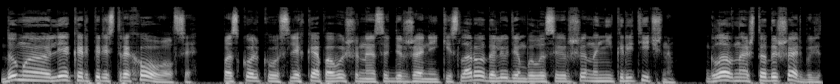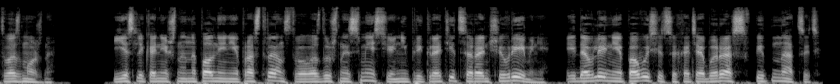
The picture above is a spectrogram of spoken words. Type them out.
Думаю, лекарь перестраховывался, поскольку слегка повышенное содержание кислорода людям было совершенно не критичным. Главное, что дышать будет возможно. Если, конечно, наполнение пространства воздушной смесью не прекратится раньше времени, и давление повысится хотя бы раз в 15.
